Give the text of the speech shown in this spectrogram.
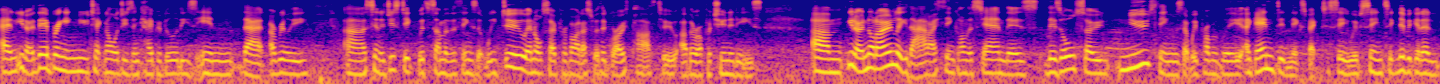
and you know they're bringing new technologies and capabilities in that are really uh, synergistic with some of the things that we do and also provide us with a growth path to other opportunities. Um, you know, not only that, I think on the stand there's there's also new things that we probably again didn't expect to see. We've seen significant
